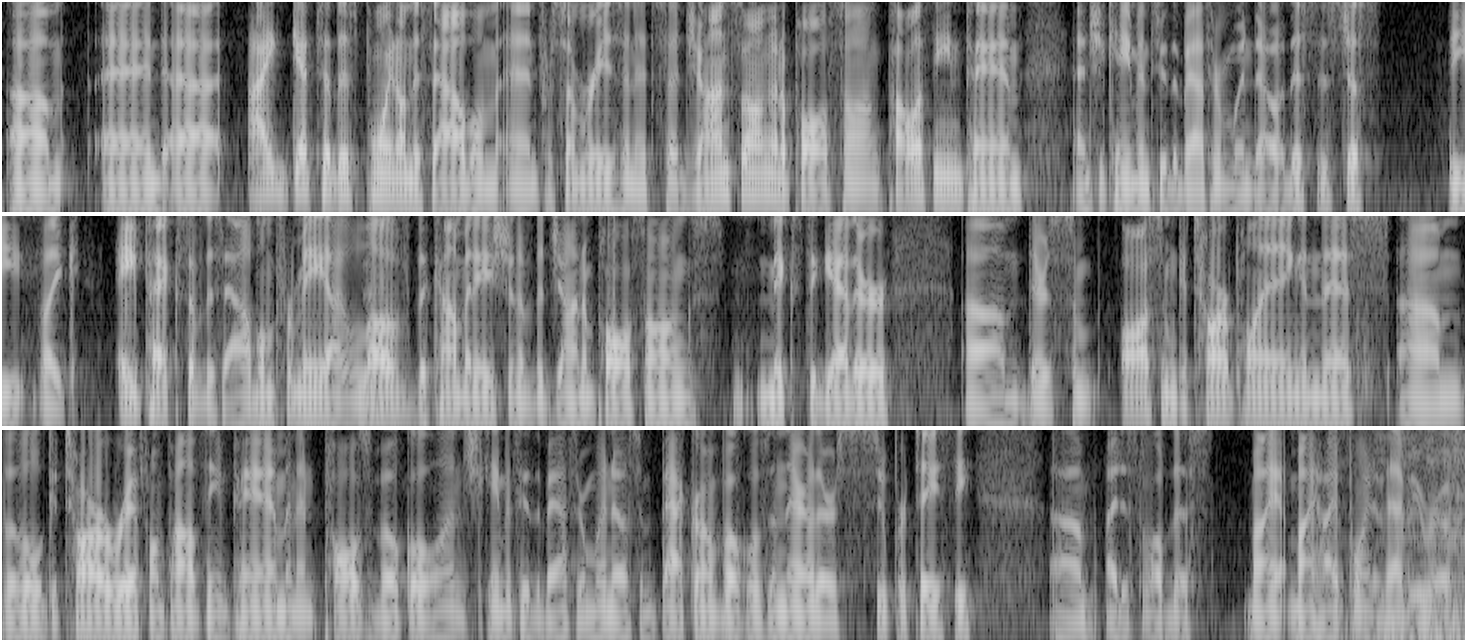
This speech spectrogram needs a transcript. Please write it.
Um, and uh, I get to this point on this album, and for some reason, it's a John song and a Paul song, Polythene Pam, and she came in through the bathroom window. This is just the like apex of this album for me. I love the combination of the John and Paul songs mixed together. Um, there's some awesome guitar playing in this. Um, the little guitar riff on Polythene Pam, and then Paul's vocal on "She Came In Through the Bathroom Window." Some background vocals in there. They're super tasty. Um, I just love this. My my high point of Abbey Road.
